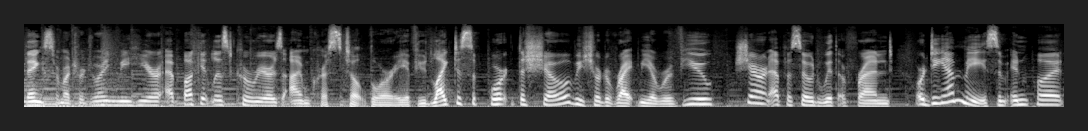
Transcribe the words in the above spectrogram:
Thanks so much for joining me here at Bucket List Careers. I'm Krista Laurie. If you'd like to support the show, be sure to write me a review, share an episode with a friend, or DM me some input,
